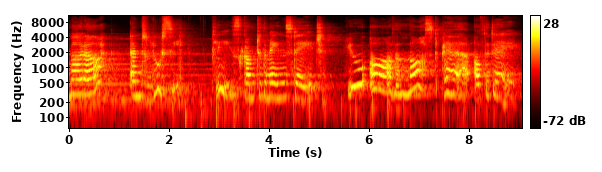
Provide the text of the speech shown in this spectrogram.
Mara and Lucy, please come to the main stage. You are the last pair of the day.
